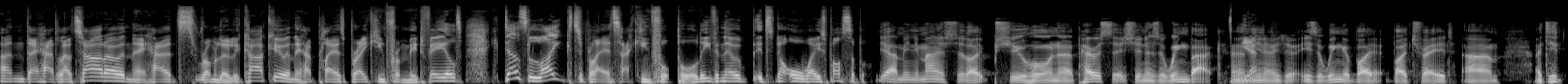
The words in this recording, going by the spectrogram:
and they had Lautaro and they had Romelu Lukaku and they had players breaking from midfield. He does like to play attacking football, even though it's not always possible. Yeah, I mean, he managed to like shoehorn uh, Perisic in as a wing back, and yeah. you know he's a, he's a, winger by by trade. Um, I did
